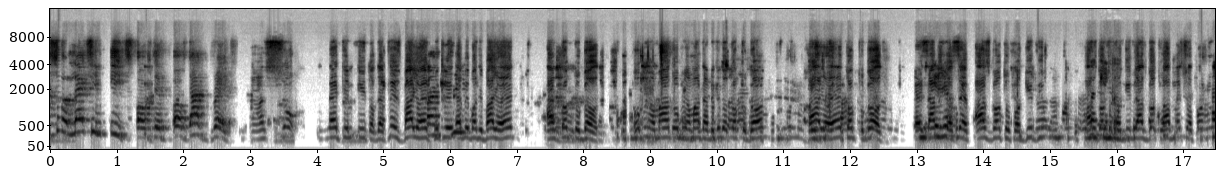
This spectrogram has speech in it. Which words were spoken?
so let him eat of the of that bread and so let him eat of that. Please bow your head And quickly. Everybody bow your head and talk to God. Open your mouth, open your mouth and begin to talk to God. Bow your head, talk to God. Examine yourself. Ask God to forgive you. Ask God to forgive you. Ask God to have mercy upon you.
